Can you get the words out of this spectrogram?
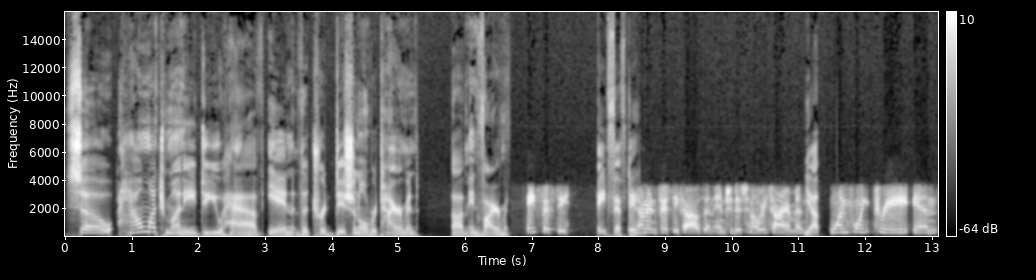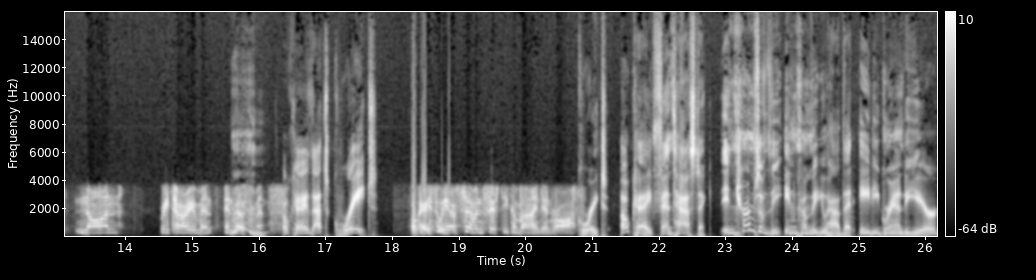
So, how much money do you have in the traditional retirement um, environment? Eight fifty. 850. 850,000 in traditional retirement. Yep. 1.3 in non-retirement investments. Okay, that's great. Okay, so we have 750 combined in Roth. Great. Okay, fantastic. In terms of the income that you have, that 80 grand a year,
